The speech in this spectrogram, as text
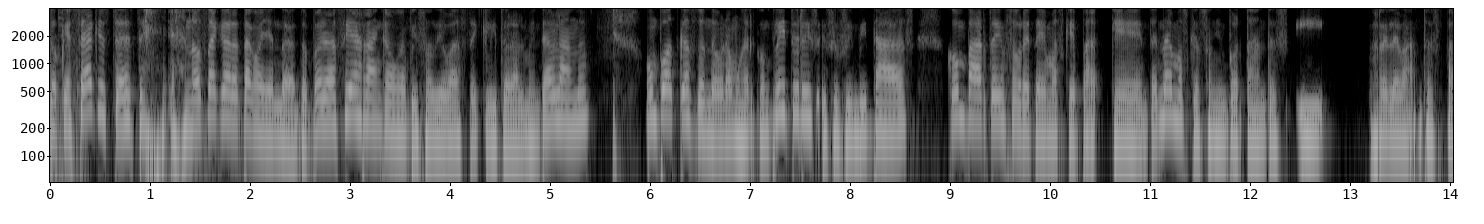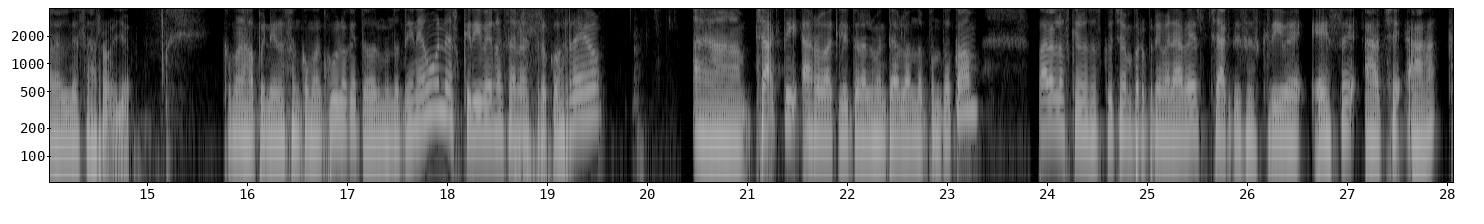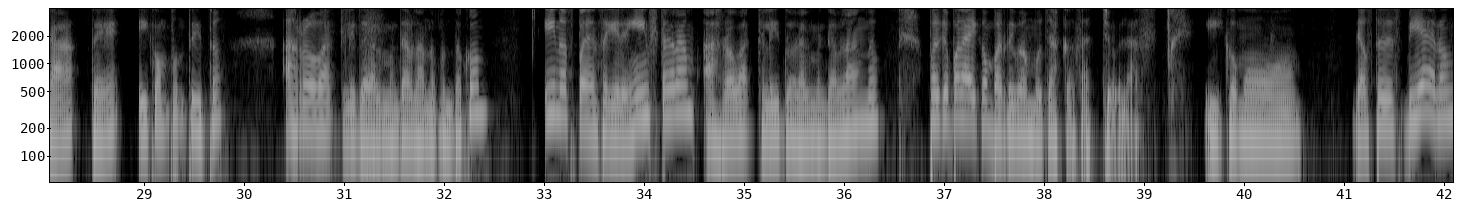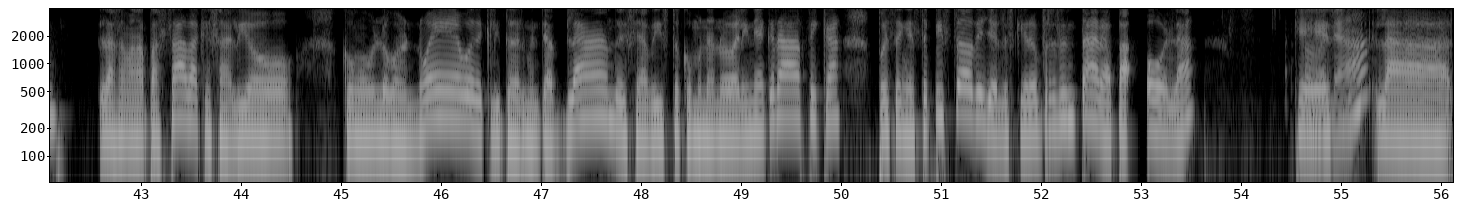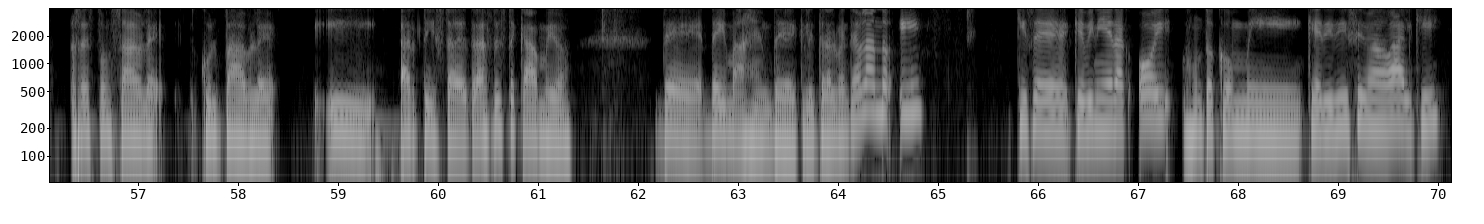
Lo que sea que ustedes no sé qué hora están oyendo esto, pero así arranca un episodio más de Clitoralmente Hablando, un podcast donde una mujer con clítoris y sus invitadas comparten sobre temas que, entendemos que son importantes y relevantes para el desarrollo. Como las opiniones son como el culo, que todo el mundo tiene una, escríbenos a nuestro correo a chakti.clitoralmentehablando.com. Para los que nos escuchan por primera vez, Chakti se escribe S-H-A-K-T y con puntito, arroba clitoralmentehablando.com. Y nos pueden seguir en Instagram, arroba clitoralmentehablando, porque por ahí compartimos muchas cosas chulas. Y como ya ustedes vieron la semana pasada que salió como un logo nuevo de Clitoralmente Hablando y se ha visto como una nueva línea gráfica, pues en este episodio yo les quiero presentar a Paola, que Hola. es la responsable, culpable y artista detrás de este cambio de, de imagen de Clitoralmente Hablando y quise que viniera hoy junto con mi queridísima Valky,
